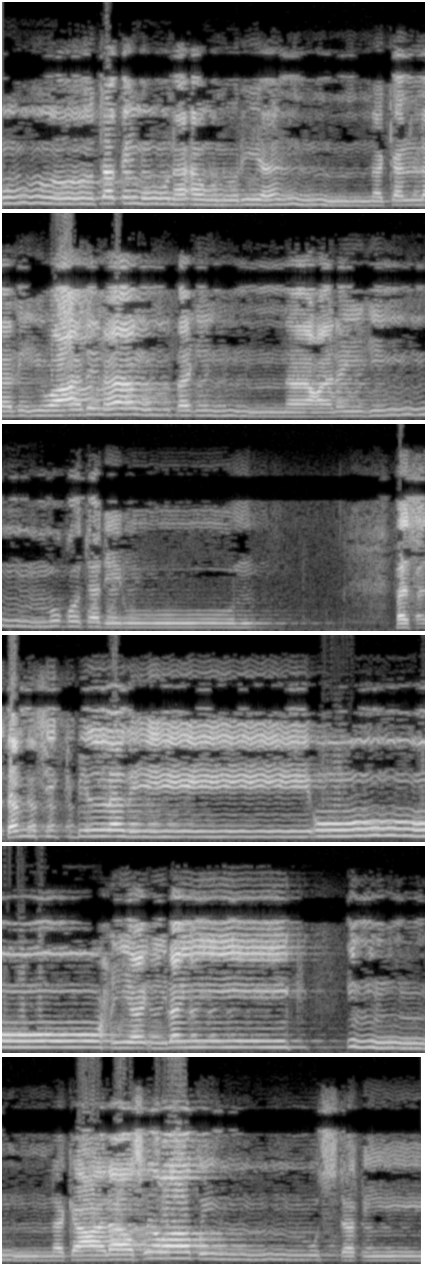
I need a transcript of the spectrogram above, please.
ينتقمون أو نرينك الذي وعدناهم فإنا عليهم مقتدرون. فاستمسك بالذي أوحي إليك إنك على صراط مستقيم.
